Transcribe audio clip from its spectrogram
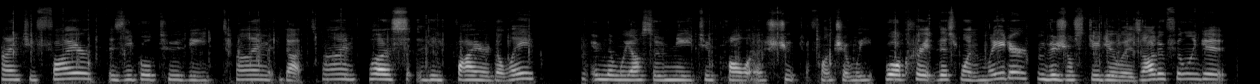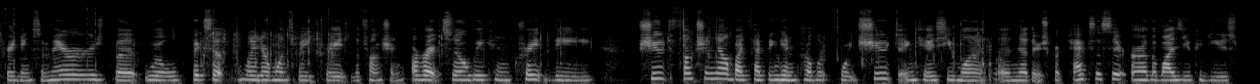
time to fire is equal to the time dot time plus the fire delay and then we also need to call a shoot function. We will create this one later. Visual Studio is autofilling it, creating some errors, but we'll fix it later once we create the function. Alright, so we can create the shoot function now by typing in public void shoot in case you want another script to access it, or otherwise you could use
